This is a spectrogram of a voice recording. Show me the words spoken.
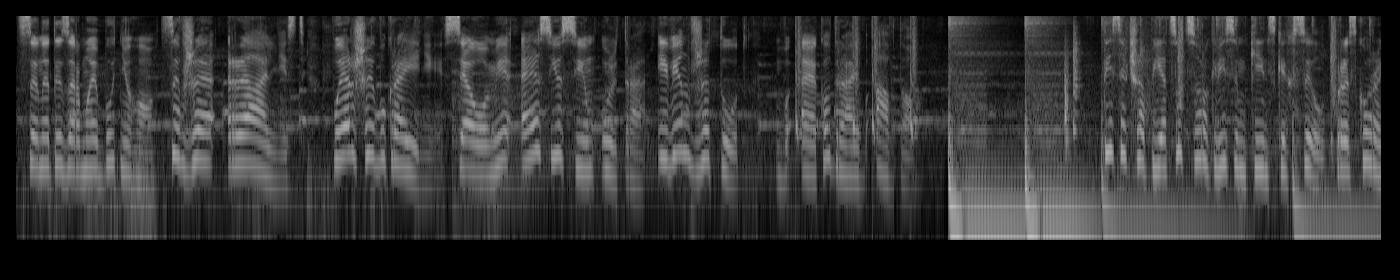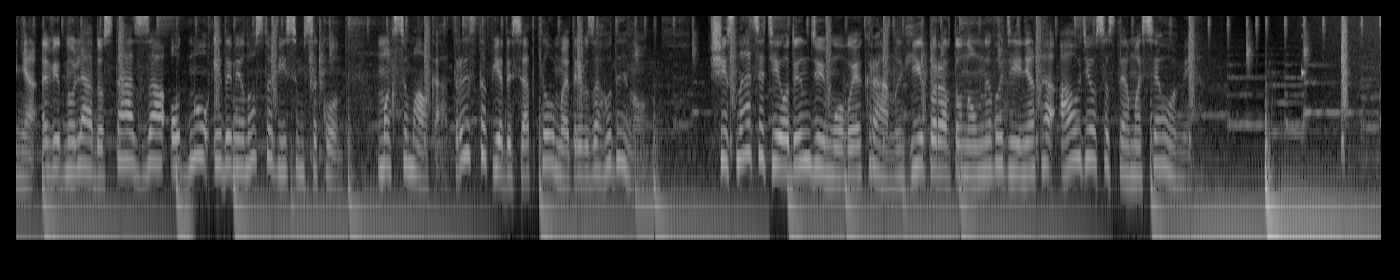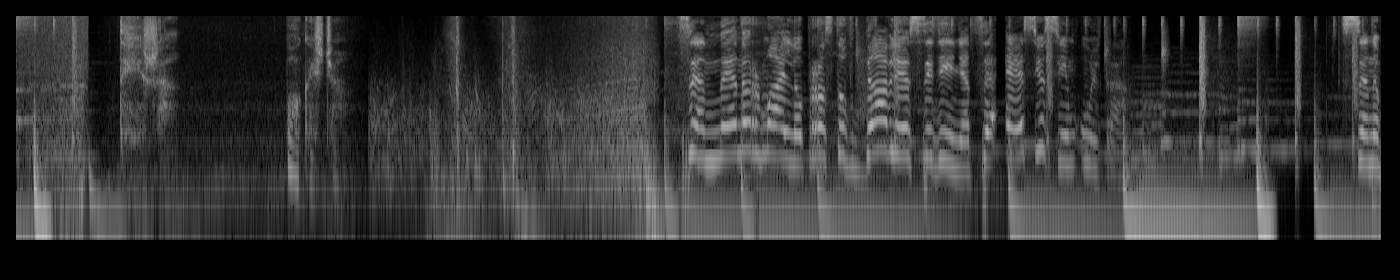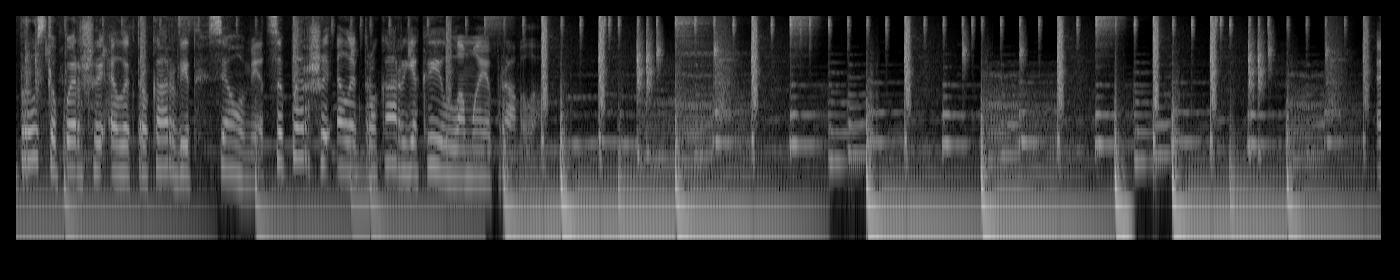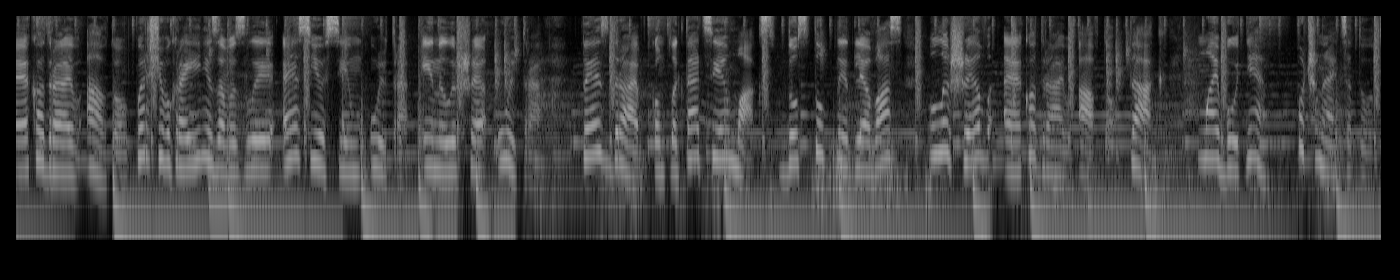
Це не тизер майбутнього, це вже реальність. Перший в Україні Xiaomi SU7 Ultra. І він вже тут, в EcoDrive Auto. 1548 кінських сил, прискорення від 0 до 100 за 1,98 секунд, максималка 350 км за годину. 16,1 дюймовий екран, гіперавтономне водіння та аудіосистема Xiaomi. Поки що. Це ненормально, просто вдавлює сидіння. Це SU7 Ultra. Це не просто перший електрокар від Xiaomi. Це перший електрокар, який ламає правила. EcoDrive Auto. Перші в Україні завезли SU7 Ultra. І не лише Ultra. Тест-драйв комплектації Max доступний для вас лише в EcoDrive Auto. Так, майбутнє починається тут.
